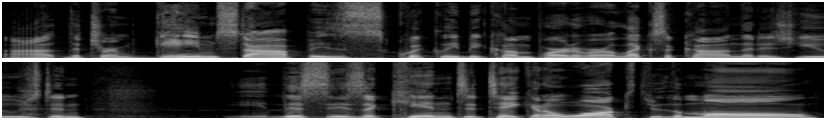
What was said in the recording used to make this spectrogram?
Uh, the term GameStop is quickly become part of our lexicon that is used, and this is akin to taking a walk through the mall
